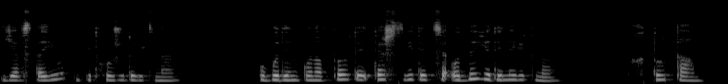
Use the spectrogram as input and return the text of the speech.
Я встаю і підходжу до вікна. У будинку навпроти теж світиться одне єдине вікно. Хто там,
